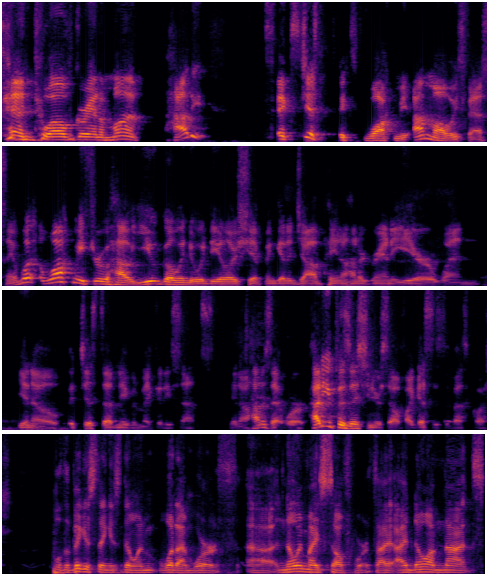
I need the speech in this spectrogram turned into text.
10, 12 grand a month. How do you, it's just, it's walk me. I'm always fascinated. walk me through how you go into a dealership and get a job paying a hundred grand a year when, you know, it just doesn't even make any sense. You know, how does that work? How do you position yourself? I guess is the best question. Well, the biggest thing is knowing what I'm worth, uh, knowing my self worth. I, I know I'm not,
